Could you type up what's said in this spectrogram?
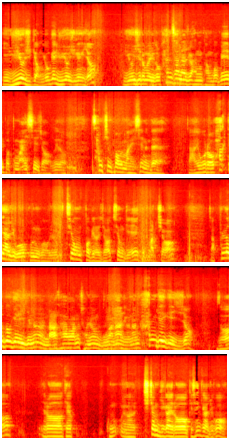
이 유효지경 요게 유효지경이죠. 유효지름을 이걸 환산해가지고 하는 방법이 보통 많이 쓰이죠. 그래서 30법을 많이 쓰는데 자 요거를 확대해가지고 보는 거 투영법이라죠. 투영기 그것도 맞죠. 자 플러그 게이지는 나사와는 전혀 무관한 이거는 한계 게이지죠. 그래서 이렇게 공, 어, 측정기가 이렇게 생겨가지고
